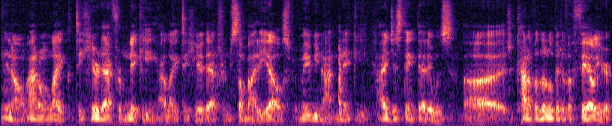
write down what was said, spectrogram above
you know, I don't like to hear that from Nicki. I like to hear that from somebody else, but maybe not Nicki. I just think that it was uh, kind of a little bit of a failure.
